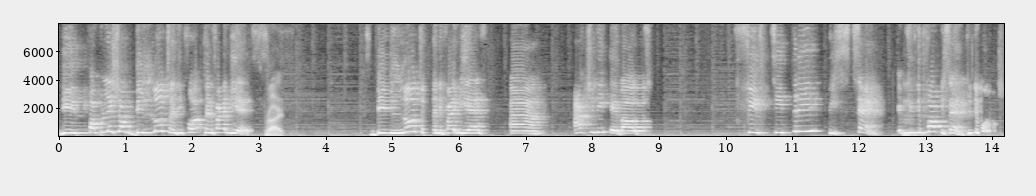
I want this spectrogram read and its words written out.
the population below 24, 25 years, Right. below 25 years are actually about 53%, 54%, pretty much.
